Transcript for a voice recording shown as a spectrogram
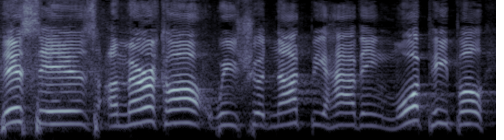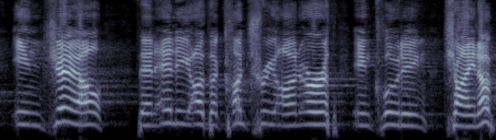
This is America. We should not be having more people in jail than any other country on earth, including China.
